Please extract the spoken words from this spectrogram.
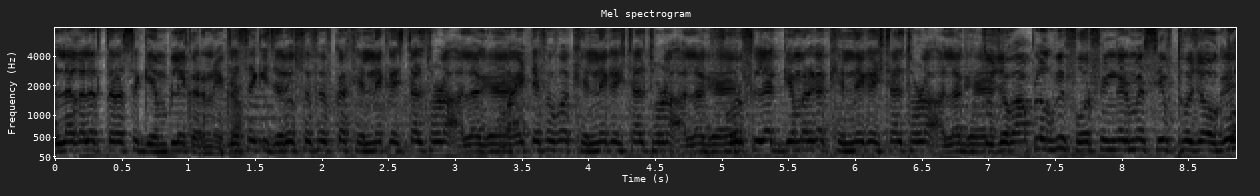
अलग अलग तरह से गेम प्ले करने का। जैसे कि जेरो एफ़ का खेलने का स्टाइल थोड़ा अलग है। वाइट एफ़ का खेलने का स्टाइल थोड़ा अलग है। फोर फ्लैग गेमर का खेलने का स्टाइल थोड़ा अलग है। तो जब आप लोग भी फोर फिंगर में शिफ्ट हो जाओगे तो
